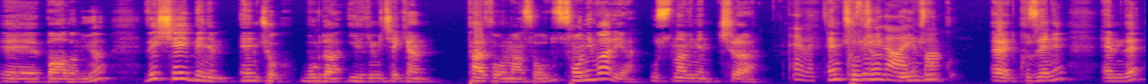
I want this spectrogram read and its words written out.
e, bağlanıyor. Ve şey benim en çok burada ilgimi çeken performans oldu. Sony var ya Usnavi'nin çırağı. Evet. Hem çocuğun galiba. oyunculuk evet kuzeni hem de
